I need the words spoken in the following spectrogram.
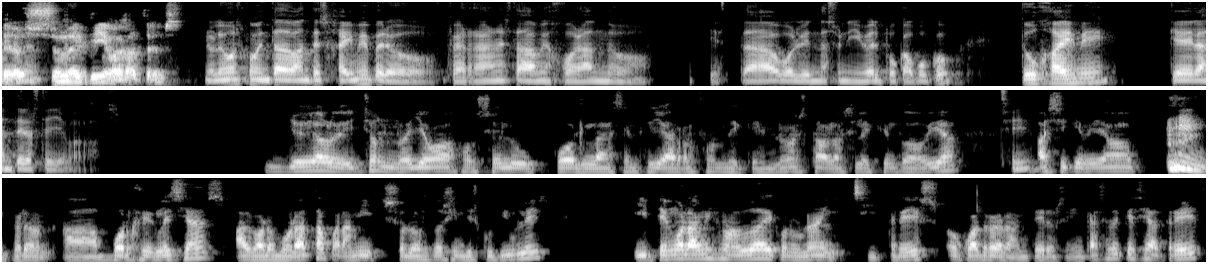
pero si solo hay que llevar a tres. No lo hemos comentado antes, Jaime, pero Ferran estaba mejorando y está volviendo a su nivel poco a poco. Tú, Jaime, ¿qué delanteros te llevabas? Yo ya lo he dicho, no llevo a José Lu por la sencilla razón de que no ha estado en la selección todavía. Así que me llevo perdón, a Borja Iglesias, Álvaro Morata, para mí son los dos indiscutibles. Y tengo la misma duda de con Unai, si tres o cuatro delanteros. En caso de que sea tres,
